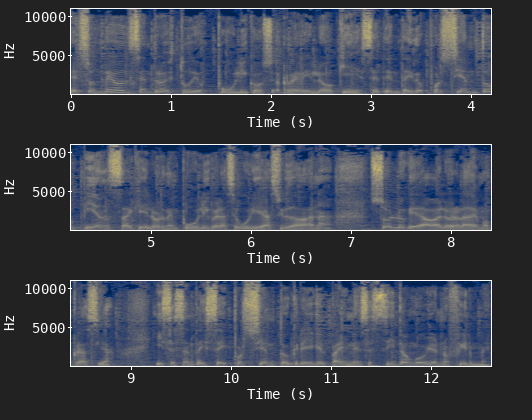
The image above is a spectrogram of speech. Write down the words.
El sondeo del Centro de Estudios Públicos reveló que 72% piensa que el orden público y la seguridad ciudadana son lo que da valor a la democracia y 66% cree que el país necesita un gobierno firme.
